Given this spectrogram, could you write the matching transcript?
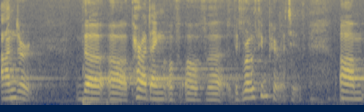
under the uh, paradigm of, of uh, the growth imperative, um,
